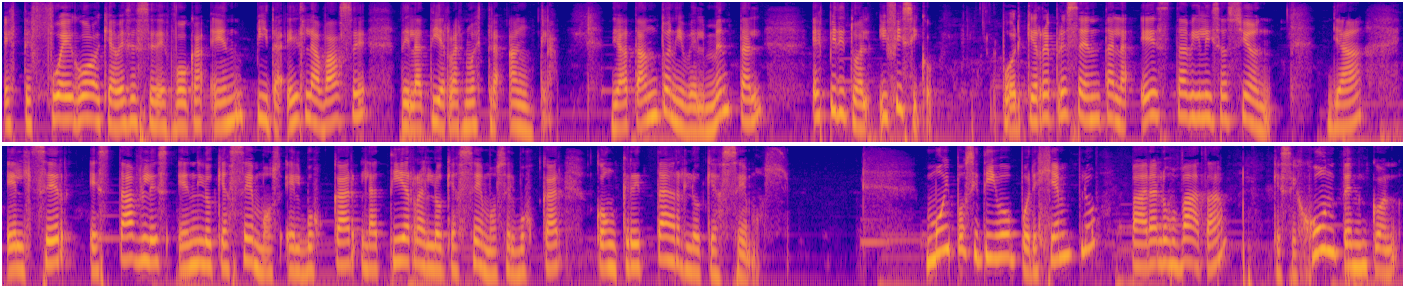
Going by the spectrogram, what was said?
este fuego que a veces se desboca en pita. Es la base de la tierra, es nuestra ancla, ya tanto a nivel mental, espiritual y físico, porque representa la estabilización ¿ya? El ser estables en lo que hacemos, el buscar la tierra en lo que hacemos, el buscar concretar lo que hacemos. Muy positivo, por ejemplo, para los bata que se junten con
